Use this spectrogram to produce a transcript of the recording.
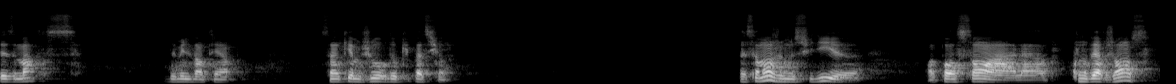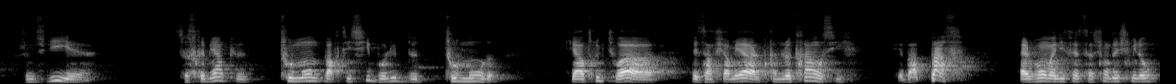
16 mars 2021, cinquième jour d'occupation. Récemment, je me suis dit, euh, en pensant à la convergence, je me suis dit, euh, ce serait bien que tout le monde participe au lutte de tout le monde. Qu'il y ait un truc, tu vois, euh, les infirmières, elles prennent le train aussi. Et bah, paf, elles vont aux manifestations des cheminots.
